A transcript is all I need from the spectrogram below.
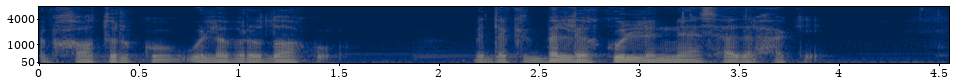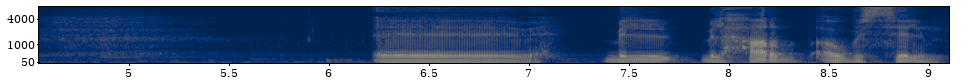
بخاطركم ولا برضاكم بدك تبلغ كل الناس هذا الحكي. آه، بال- بالحرب أو بالسلم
